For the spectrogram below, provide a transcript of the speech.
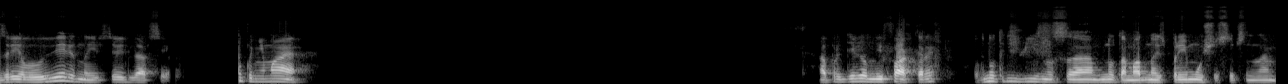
зрелый, уверенный, и все и для всех. Ну, понимая, определенные факторы внутри бизнеса, ну, там, одно из преимуществ, собственно,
